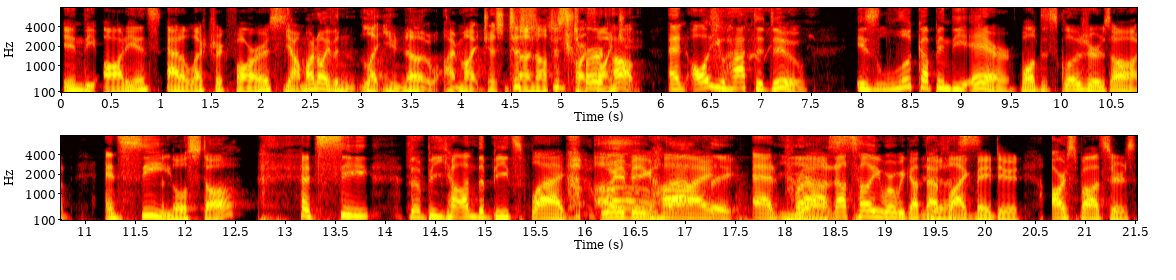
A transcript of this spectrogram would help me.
in the audience at Electric Forest, yeah, I might not even let you know. I might just, just turn up just and try turn find up. you. And all you have to do is look up in the air while disclosure is on and see North Star. and see the Beyond the Beats flag oh, waving Oh, high and proud. Yes. And I'll tell you where we got that Yes. flag made, dude. Our sponsors,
